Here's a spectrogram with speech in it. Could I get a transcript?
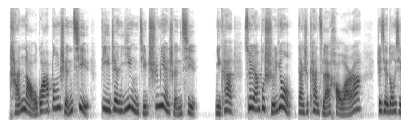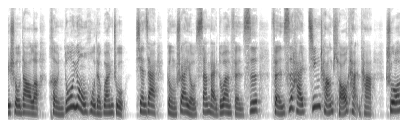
弹脑瓜崩神器、地震应急吃面神器。你看，虽然不实用，但是看起来好玩啊！这些东西受到了很多用户的关注。现在耿帅有三百多万粉丝，粉丝还经常调侃他说：“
